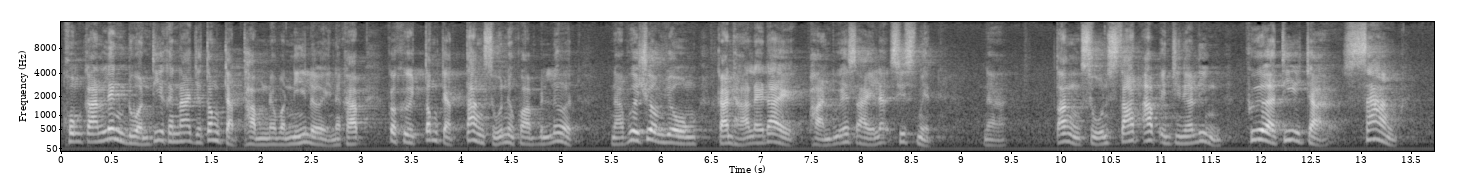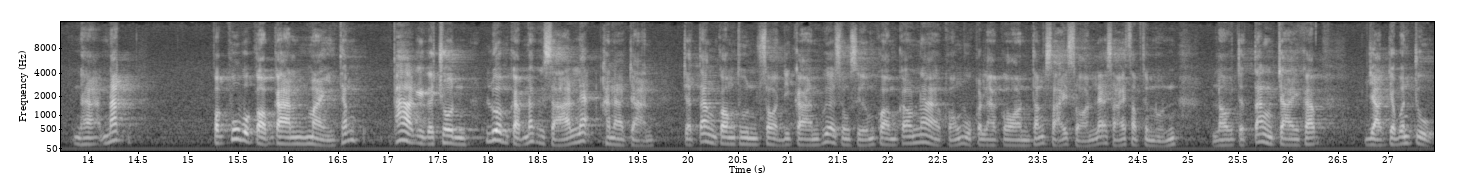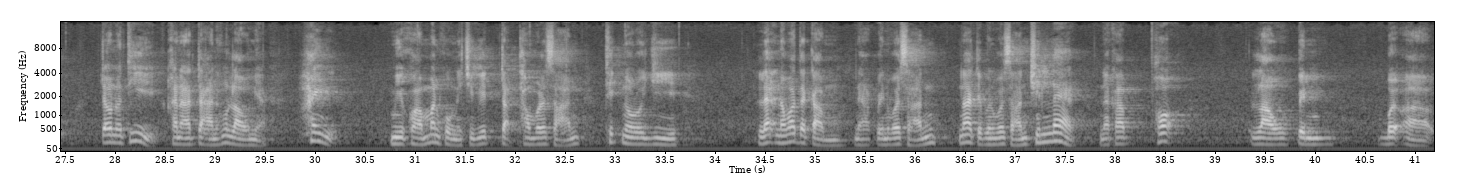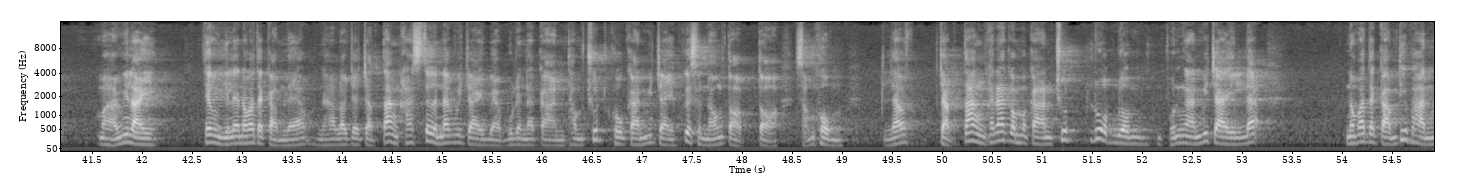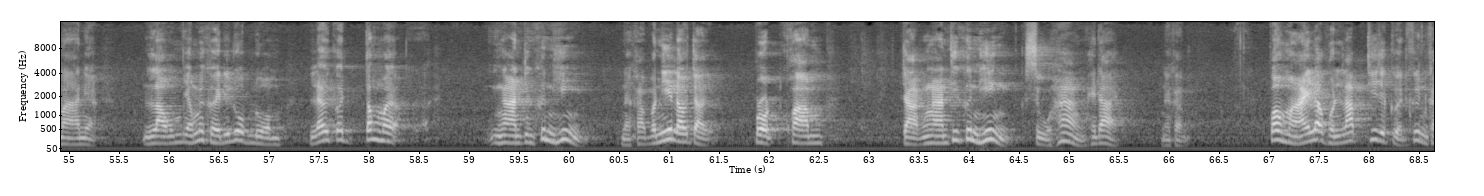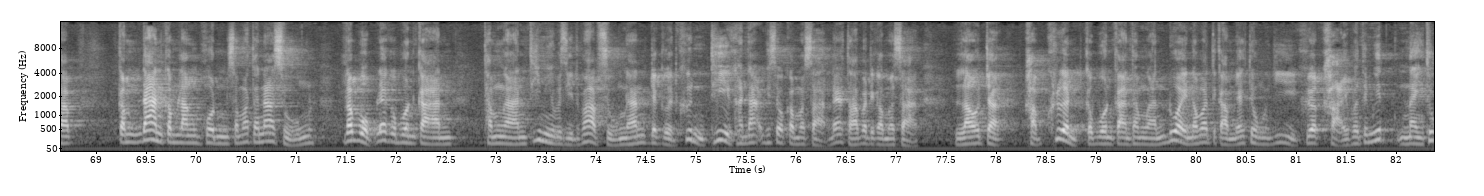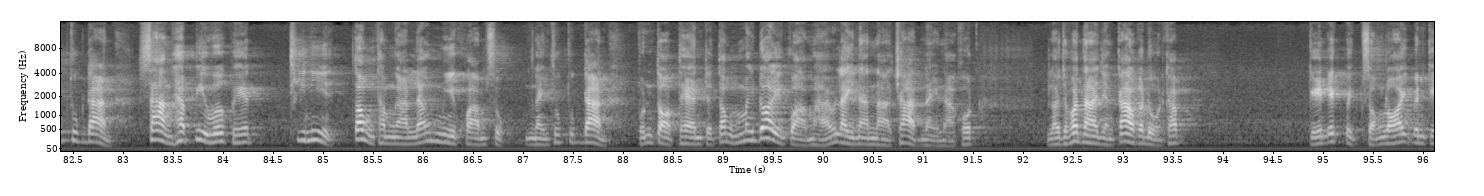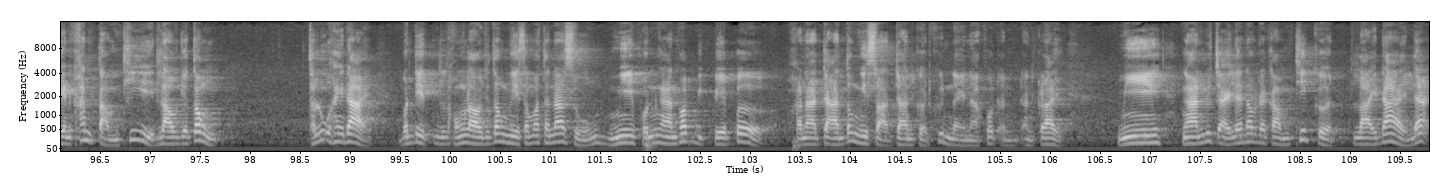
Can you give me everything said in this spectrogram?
โครงการเร่งด่วนที่คณะจะต้องจัดทำในวันนี้เลยนะครับ ก็คือต้องจัดตั้งศูนย์แห่งความเป็นเลิศนะเพื่อเชื่อมโยงการหารายได้ผ่าน USI และ SISMED นะตั้งศูนย์ Startup Engineering เพื่อที่จะสร้างนะนักผู้ประกอบการใหม่ทั้งภาคเอกชน ร่วมกับนักศึกษาและคณาจารย์จะตั้งกองทุนสวัสดิการเพื่อส่งเสริมความก้าวหน้าของบุคลากร ทั้งสายสอนและสายสนับสนุน เราจะตั้งใจครับ อยากจะบรรจุเจ้าหน้าที่คณาจารย์ของเราเนี่ย ให้มีความมั่นคงในชีวิต จัดทำวารสารเทคโนโลยี และนวัตกรรมนะครับเป็นวารสารน่าจะเป็นวารสารชิ้นแรกนะครับ เพราะเราเป็นมหาวิทยาลัยเทคโนโลยีและนวัตกรรมแล้วนะฮะเราจะจัดตั้งคลัสเตอร์นักวิจัยแบบบูรณาการทำชุดโครงการวิจัยเพื่อสนองตอบต่อสังคม แล้วจัดตั้งคณะกรรมการชุดรวบรวมผลงานวิจัยและนวัตกรรมที่ผ่านมาเนี่ยเรายังไม่เคยได้รวบรวม แล้วก็ต้องมา งานจึงขึ้นหิ่งนะครับ วันนี้เราจะปลดความจากงานที่ขึ้นหิ่งสู่ห้างให้ได้นะครับ เป้าหมายและผลลัพธ์ที่จะเกิดขึ้นครับกำด้านกำลังพลสมรรถนะสูง ระบบและกระบวนการทำงานที่มีประสิทธิภาพสูงนั้น จะเกิดขึ้นที่คณะวิศวกรรมศาสตร์และสถาปัตยกรรมศาสตร์ เราจะขับเคลื่อนกระบวนการทำงานด้วยนวัตกรรมและเทคโนโลยี เครือข่ายพันธมิตรในทุก ๆ ด้าน สร้างแฮปปี้เวิร์กเพส ที่นี่ต้องทำงานแล้วมีความสุขในทุก ๆ ด้าน ผลตอบแทนจะต้องไม่ด้อยกว่ามหาวิทยาลัยนานาชาติในอนาคต เราจะพัฒนาอย่างก้าวกระโดดครับ เกณฑ์ x p e c 200 เป็นเกณฑ์ขั้นต่ำที่เราจะต้องทะลุให้ได้ บัณฑิตของเราจะต้องมีสมรรถนะสูง มีผลงาน Public Paper คณาจารย์ต้องมีศาสตราจารย์เกิดขึ้นในอนาคตอันอันใกล้ มีงานวิจัยและนวัตกรรมที่เกิดรายได้และ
